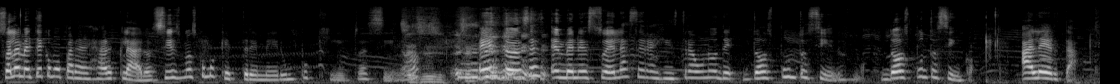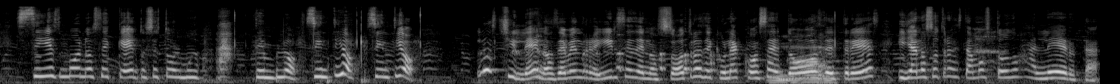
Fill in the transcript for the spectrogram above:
Solamente como para dejar claro, sismo es como que tremer un poquito así, ¿no? Entonces, en Venezuela se registra uno de 2.5, 2.5. Alerta, sismo, no sé qué, entonces todo el mundo, ah, tembló, sintió, sintió. Los chilenos deben reírse de nosotros, de que una cosa es dos, de tres, y ya nosotros estamos todos alerta.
